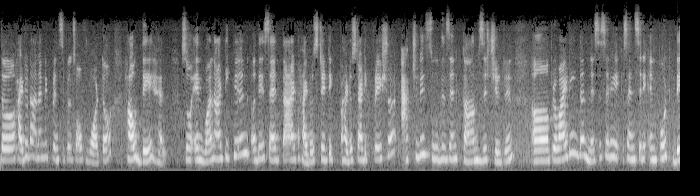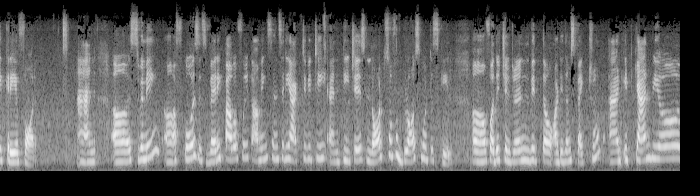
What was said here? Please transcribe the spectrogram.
the hydrodynamic principles of water how they help. So in one article uh, they said that hydrostatic hydrostatic pressure actually soothes and calms the children uh, providing the necessary sensory input they crave for. And uh, swimming uh, of course is very powerful calming sensory activity and teaches lots of a gross motor skill uh, for the children with the autism spectrum and it can be a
